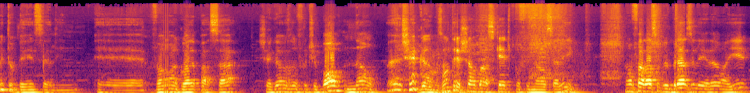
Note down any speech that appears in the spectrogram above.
Muito bem, Celine. É, vamos agora passar Chegamos no futebol? Não. É, chegamos. Vamos deixar o basquete para o final, Celinho. Vamos falar sobre o Brasileirão aí,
